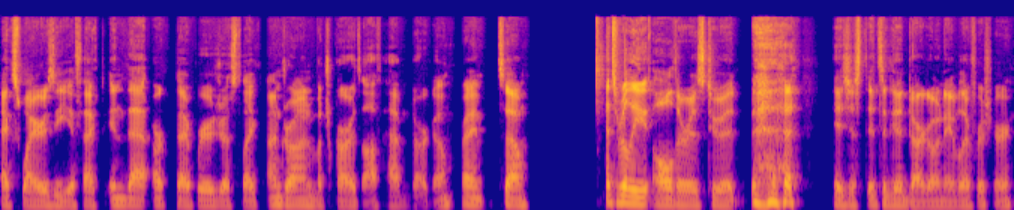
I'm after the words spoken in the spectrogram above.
X, Y, or Z effect in that archetype where you're just like, I'm drawing a bunch of cards off having Dargo, right? So that's really all there is to it. it's just it's a good Dargo enabler for sure.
